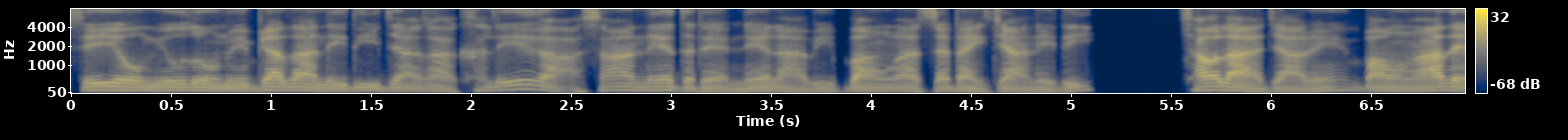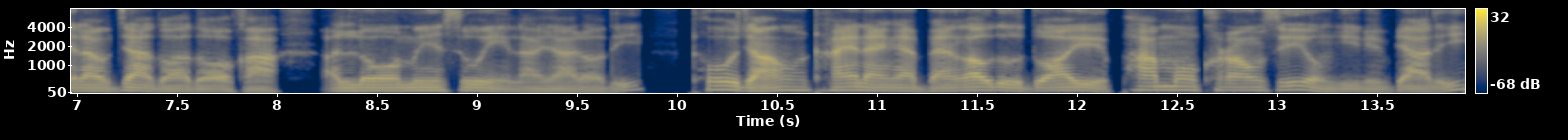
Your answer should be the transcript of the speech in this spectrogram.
ဆေးရုံမျိုးစုံတွင်ပြသနေသည့်ကြားကခလေးကအစားနဲတဲ့နဲလာပြီးပေါင်ကဇက်တိုက်ကြနေသည်6လကြာတွင်ပေါင်90လောက်ကျသွားသောအခါအလော်မင်းစိုးရင်လာရတော့သည်ထို့ကြောင့်ထိုင်းနိုင်ငံဘန်ကောက်သို့သွား၍ဖာမွန်ခရောင်ဆေးရုံကြီးတွင်ပြသည်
